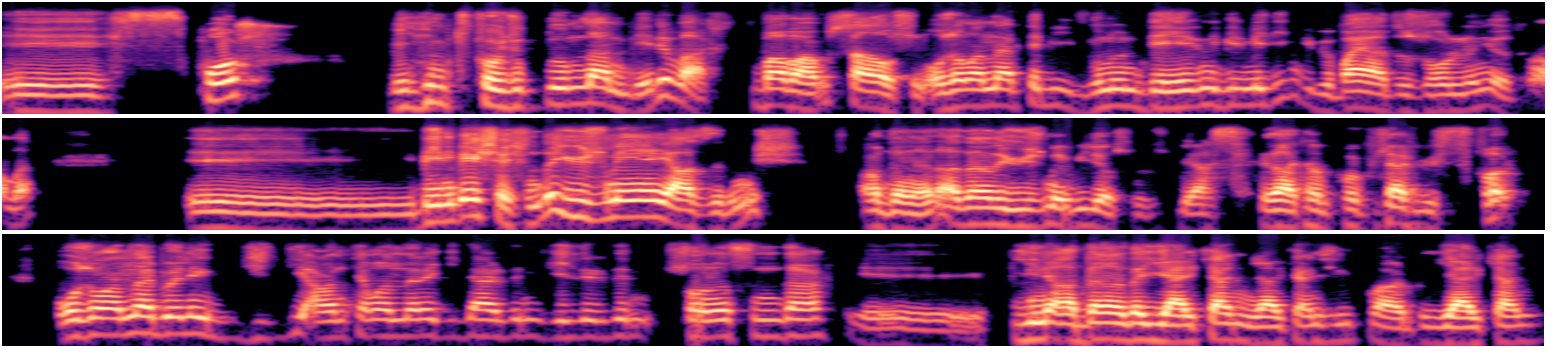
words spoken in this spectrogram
Ee, spor benim çocukluğumdan beri var. Babam sağ olsun. O zamanlar tabii bunun değerini bilmediğim gibi bayağı da zorlanıyordum ama e, beni 5 yaşında yüzmeye yazdırmış Adana'da. Adana'da yüzme biliyorsunuz biraz zaten popüler bir spor. O zamanlar böyle ciddi antrenmanlara giderdim, gelirdim. Sonrasında e, yine Adana'da yelken, yelkencilik vardı. Yelken,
